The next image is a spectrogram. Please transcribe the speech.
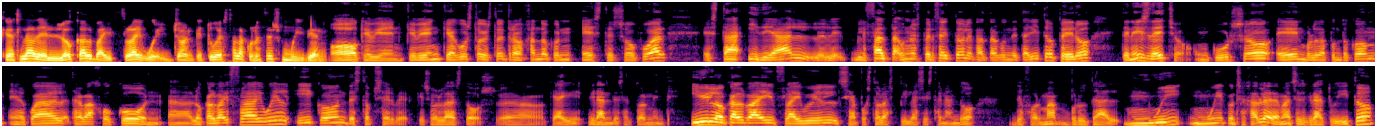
es la del Local by Flywheel. Joan, que tú esta la conoces muy bien. Oh, qué bien, qué bien, qué a gusto que estoy trabajando con este software. Está ideal, le, falta, uno es perfecto, le falta algún detallito, pero tenéis de hecho un curso en boluda.com en el cual trabajo con ah, Local by Flywheel y con Desktop Server, que son las dos ah, que hay grandes actualmente. Y Local by Flywheel se ha puesto las pilas estrenando de forma brutal. Muy, muy aconsejable. Además es gratuito,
